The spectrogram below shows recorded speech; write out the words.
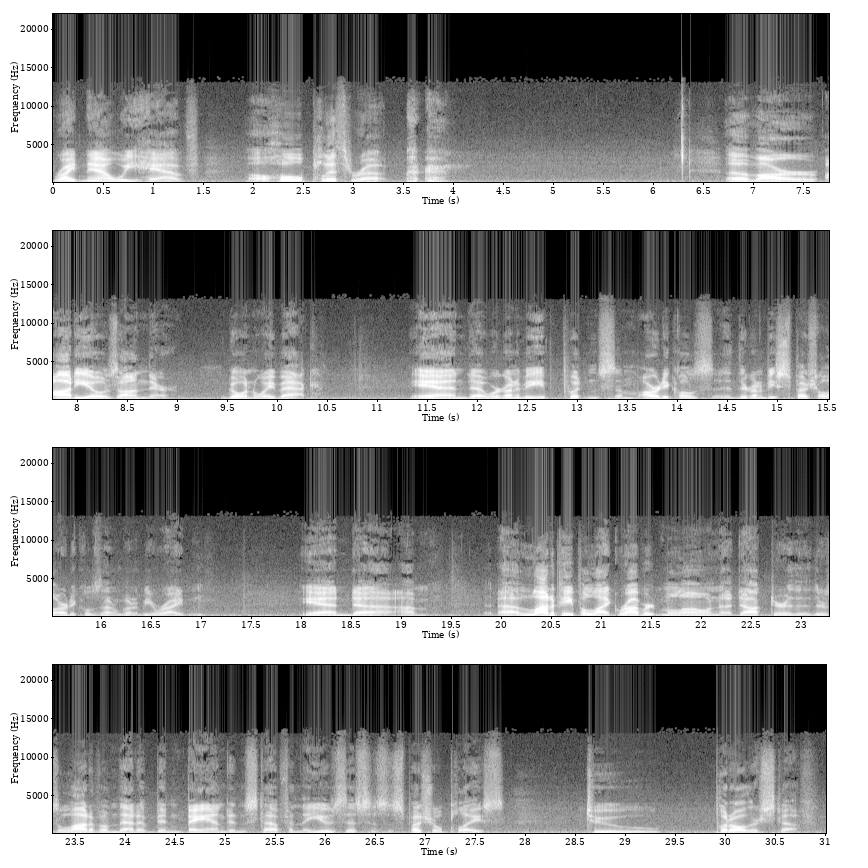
right now we have a whole plethora of our audios on there, going way back. And uh, we're going to be putting some articles. uh, They're going to be special articles that I'm going to be writing. And uh, um, a lot of people like Robert Malone, a doctor, there's a lot of them that have been banned and stuff, and they use this as a special place to put all their stuff.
